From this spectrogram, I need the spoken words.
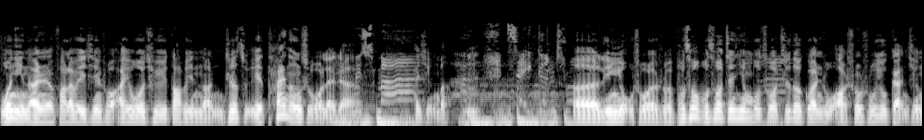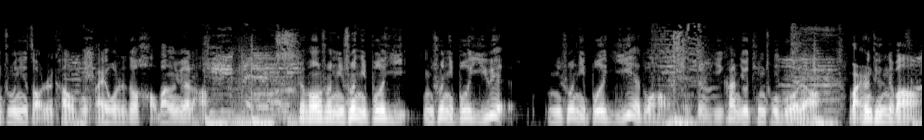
我你男人发来微信说：“哎呦我去，大斌呐，你这嘴也太能说了，这还行吧？嗯，呃，林友说了说不错不错，真心不错，值得关注啊。说书有感情，祝你早日康复。哎呦，我这都好半个月了啊。这朋友说，你说你播一，你说你播一月，你说你播一夜多好，这一看就听重播的啊，晚上听的吧？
